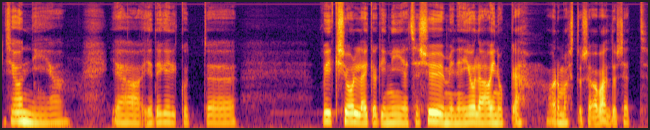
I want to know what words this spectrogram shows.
see on nii ja, ja, ja tegelikult äh, võiks ju olla ikkagi nii, et see söömine ei ole ainuke armastuse avaldus, et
